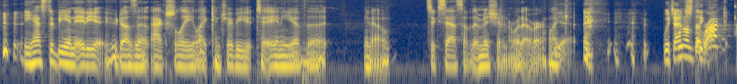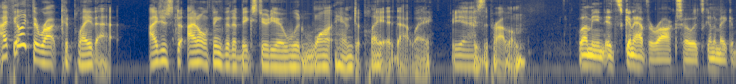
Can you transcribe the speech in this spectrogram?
he has to be an idiot who doesn't actually like contribute to any of the, you know, success of the mission or whatever. Like Which I don't the think. Rock, I feel like the Rock could play that. I just I don't think that a big studio would want him to play it that way. Yeah. is the problem. Well, I mean, it's going to have The Rock, so it's going to make a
